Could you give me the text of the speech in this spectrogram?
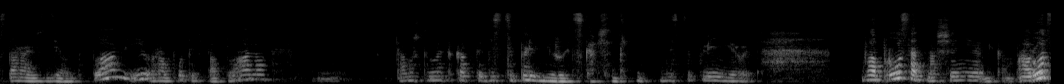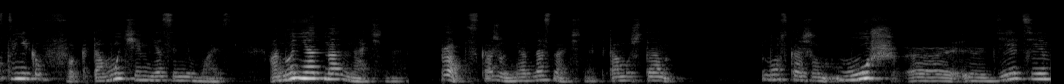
стараюсь делать план и работать по плану, потому что ну, это как-то дисциплинирует, скажем, дисциплинирует. Вопрос отношения а родственников к тому, чем я занимаюсь. Оно неоднозначное. Правда скажу, неоднозначное, потому что, ну, скажем, муж, э, дети,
